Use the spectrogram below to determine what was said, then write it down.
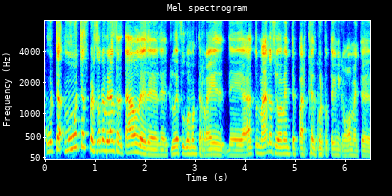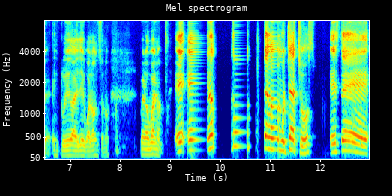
muchas, muchas personas hubieran saltado de, de, del Club de Fútbol Monterrey de altos manos y obviamente parte del cuerpo técnico, obviamente incluido ahí Diego Alonso, ¿no? Pero bueno, eh, en otro tema, muchachos, este,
